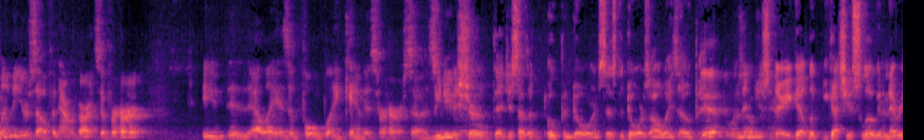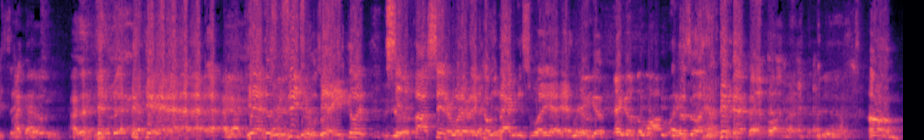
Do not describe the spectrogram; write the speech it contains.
limit yourself in that regard. So for her, you, LA is a full blank canvas for her. So it's You need a really shirt that just has an open door and says the door's always open. Yeah. cool. And then you just there you go. Look, you got your slogan and everything. I got you. I got you. yeah, I got you. yeah, those residuals. Yeah, you go ahead, send it five cent or whatever that comes back this way. Yeah, yeah, there you go. That goes a long way. It goes Long way. yeah. Um,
